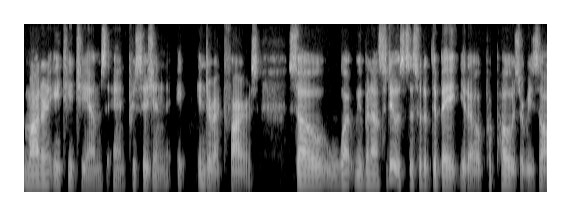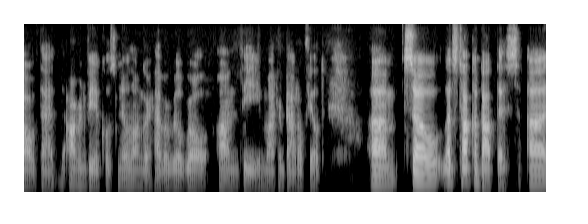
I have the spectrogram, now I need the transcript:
modern ATGMs and precision indirect fires. So what we've been asked to do is to sort of debate, you know, propose or resolve that armored vehicles no longer have a real role on the modern battlefield. Um, so let's talk about this. Uh,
